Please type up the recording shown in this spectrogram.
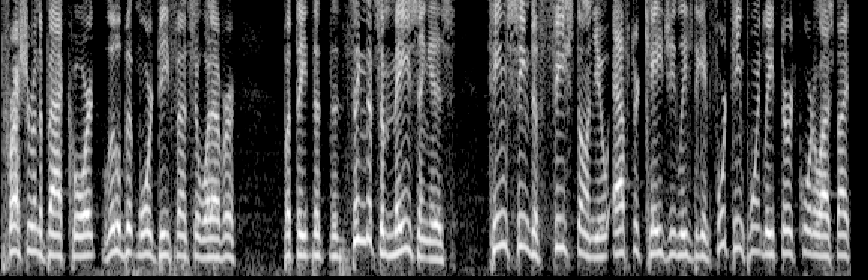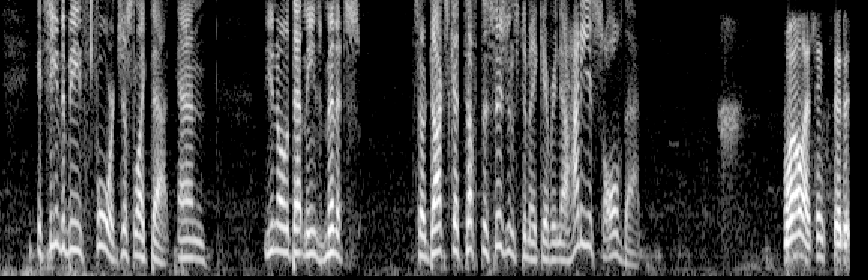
pressure in the backcourt, a little bit more defense or whatever. But the, the, the thing that's amazing is teams seem to feast on you after KG leaves the game. 14 point lead, third quarter last night. It seemed to be four, just like that. And you know what that means minutes so Doc's got tough decisions to make every now. How do you solve that? Well, I think that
